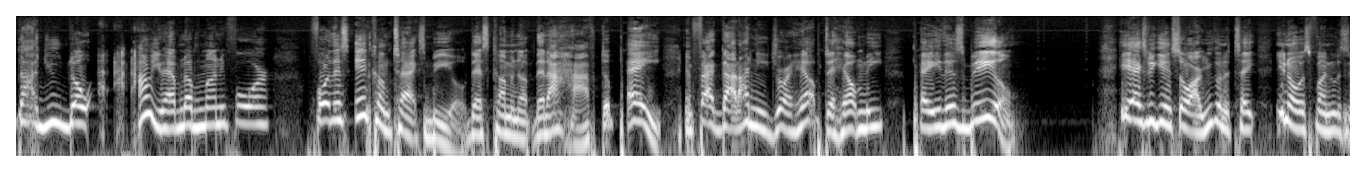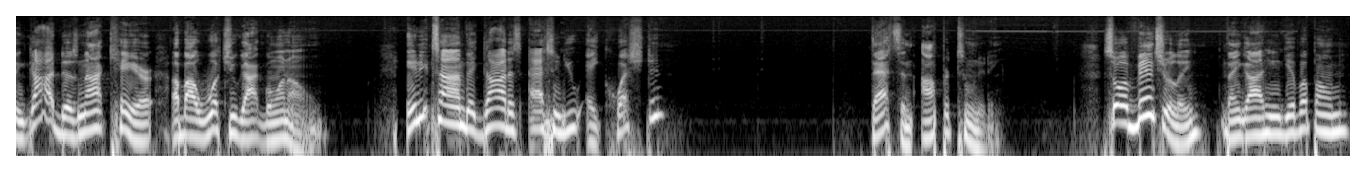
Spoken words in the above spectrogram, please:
God, you know, I, I don't even have enough money for." For this income tax bill that's coming up that I have to pay. In fact, God, I need your help to help me pay this bill. He asked me again, so are you going to take, you know, it's funny. Listen, God does not care about what you got going on. Anytime that God is asking you a question, that's an opportunity. So eventually, thank God he didn't give up on me.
